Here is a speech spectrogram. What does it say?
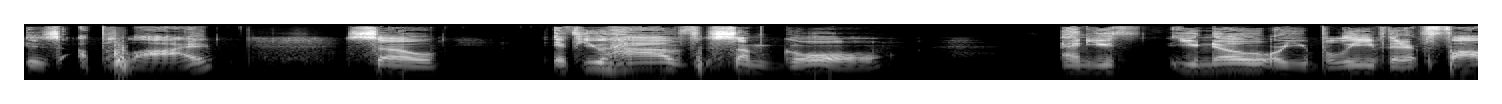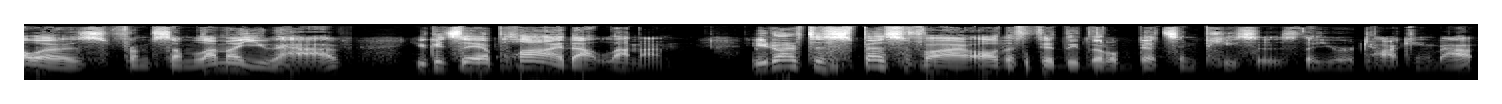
is apply. So if you have some goal and you you know or you believe that it follows from some lemma you have, you could say apply that lemma. You don't have to specify all the fiddly little bits and pieces that you were talking about.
